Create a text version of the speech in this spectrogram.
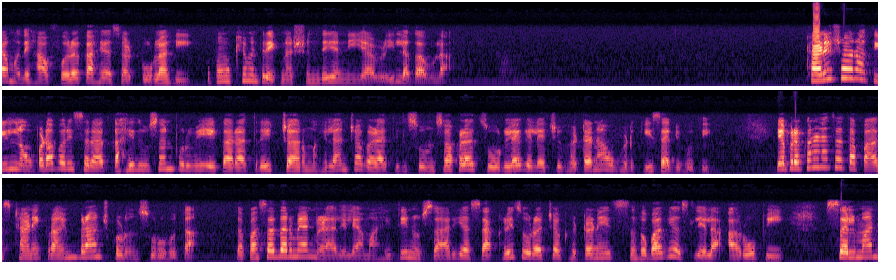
गटामध्ये हा फरक आहे असा टोलाही उपमुख्यमंत्री एकनाथ शिंदे यांनी यावेळी लगावला. ठाणे शहरातील नौपाडा परिसरात काही दिवसांपूर्वी एका रात्रीत चार महिलांच्या गळ्यातील सोनसाखळ्या चोरल्या गेल्याची घटना उघडकीस आली होती. या प्रकरणाचा तपास ठाणे क्राईम ब्रांच कडून सुरू होता. तपासादरम्यान मिळालेल्या माहितीनुसार या साखळी चोराच्या घटनेत सहभागी असलेला आरोपी सलमान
